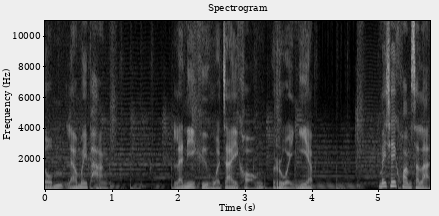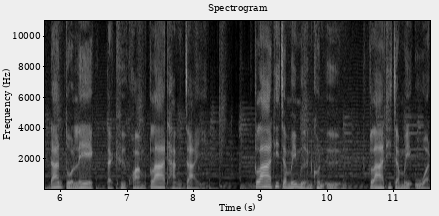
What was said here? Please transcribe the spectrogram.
ล้มแล้วไม่พัง และนี่คือหัวใจของรวยเงียบ ไม่ใช่ความสลาดด้านตัวเลข แต่คือความกล้าทางใจ กล้าที่จะไม่เหมือนคนอื่น กล้าที่จะไม่อวด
